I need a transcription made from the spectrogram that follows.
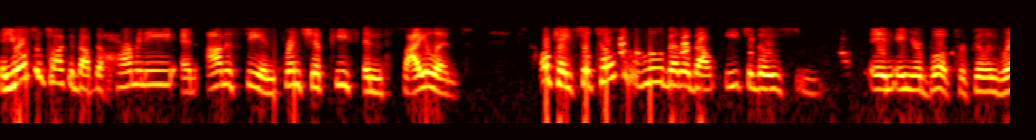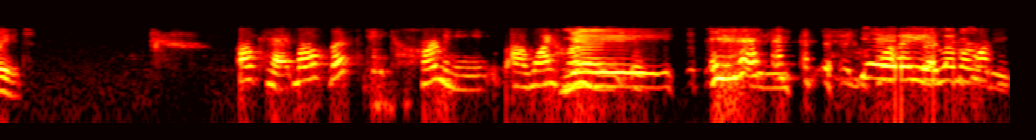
And you also talk about the harmony and honesty and friendship, peace and silence. Okay, so tell us a little bit about each of those in in your book for feeling great. Okay, well, let's take harmony. Uh, why harmony? Yay! harmony. Yay! I love harmony.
